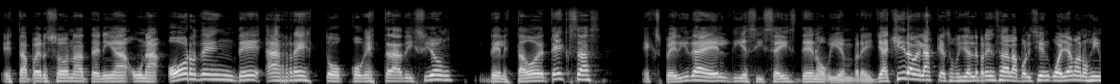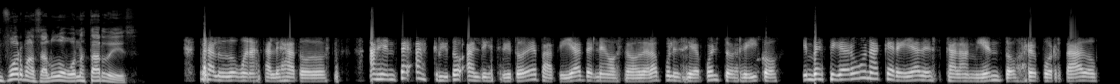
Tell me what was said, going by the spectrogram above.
Esta persona tenía una orden de arresto con extradición del estado de Texas expedida el 16 de noviembre. Yachira Velázquez, oficial de prensa de la policía en Guayama, nos informa. Saludos, buenas tardes. Saludos, buenas tardes a todos. Agentes adscritos al distrito de Patillas del negociado de la Policía de Puerto Rico investigaron una querella de escalamiento reportado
